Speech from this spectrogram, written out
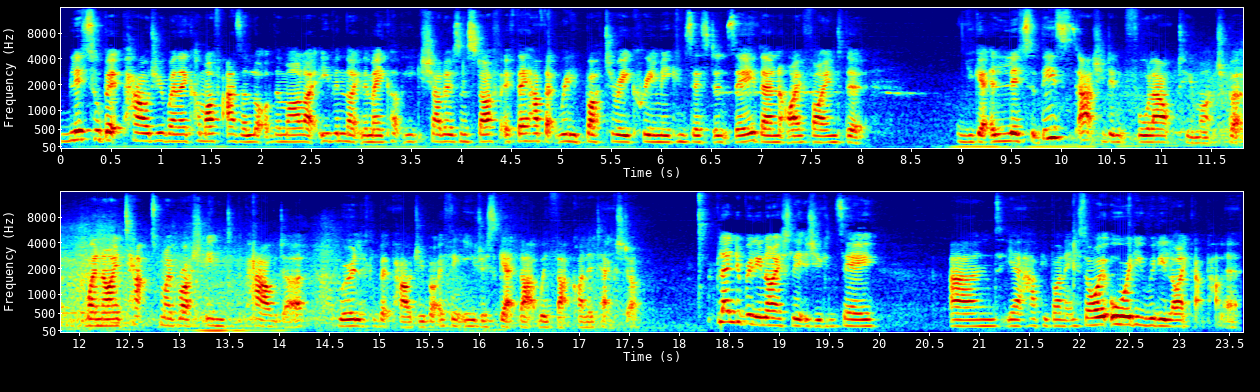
little bit powdery when they come off as a lot of them are like even like the makeup Geek shadows and stuff if they have that really buttery creamy consistency then I find that you get a little these actually didn't fall out too much but when I tapped my brush into the powder we're a little bit powdery but I think you just get that with that kind of texture. Blended really nicely as you can see and yeah happy bunny. So I already really like that palette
